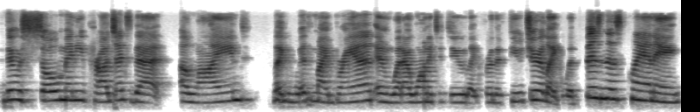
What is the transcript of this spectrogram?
there were so many projects that aligned like with my brand and what I wanted to do like for the future, like with business planning.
